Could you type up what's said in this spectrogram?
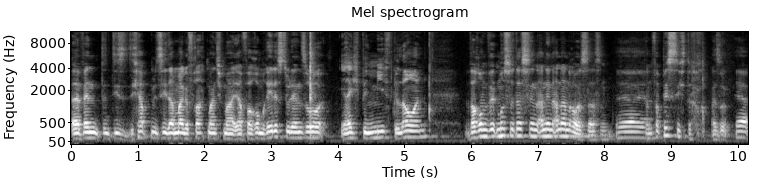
äh, wenn die, ich habe sie dann mal gefragt manchmal, ja, warum redest du denn so? Ja, ich bin mies gelaunt. Warum musst du das denn an den anderen rauslassen? Ja, ja. Dann verpiss dich doch. Also, Ja,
